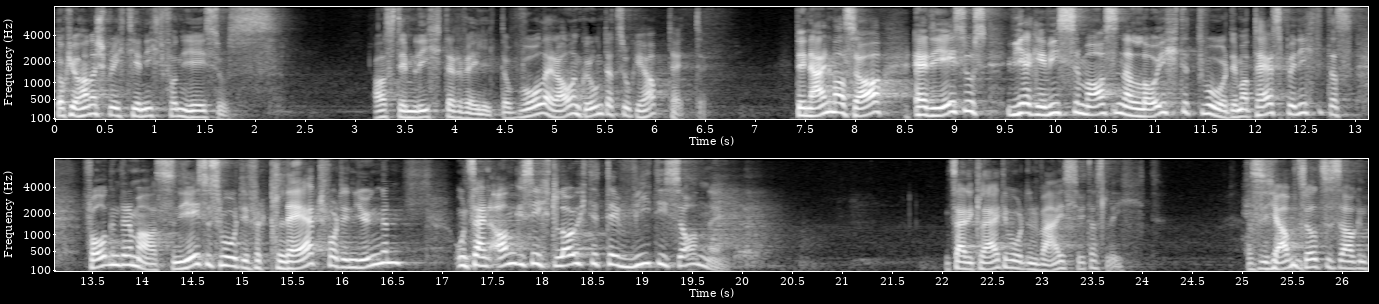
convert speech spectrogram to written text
Doch Johannes spricht hier nicht von Jesus als dem Licht der Welt, obwohl er allen Grund dazu gehabt hätte. Denn einmal sah er Jesus, wie er gewissermaßen erleuchtet wurde. Matthäus berichtet das folgendermaßen. Jesus wurde verklärt vor den Jüngern und sein Angesicht leuchtete wie die Sonne. Und seine Kleider wurden weiß wie das Licht. Also sie haben sozusagen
